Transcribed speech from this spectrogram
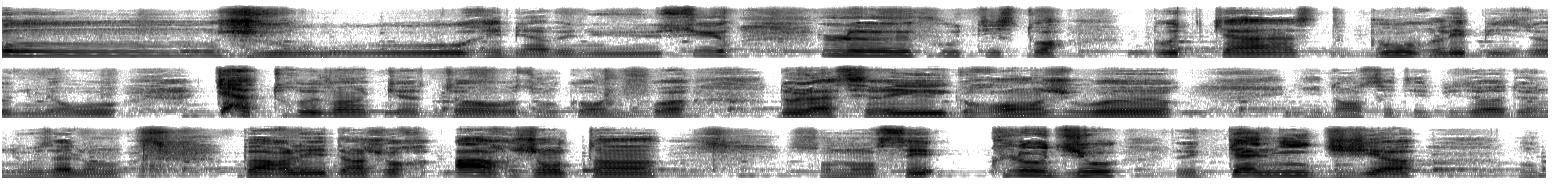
Bonjour et bienvenue sur le Foot Histoire podcast pour l'épisode numéro 94 encore une fois de la série Grand Joueur. Et dans cet épisode, nous allons parler d'un joueur argentin. Son nom c'est Claudio Canigia. Donc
